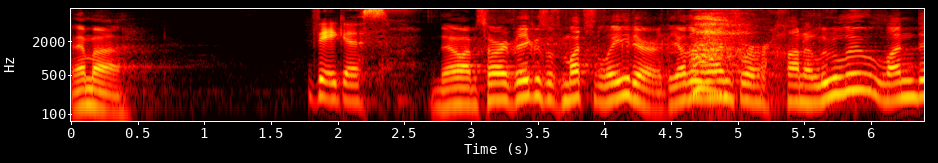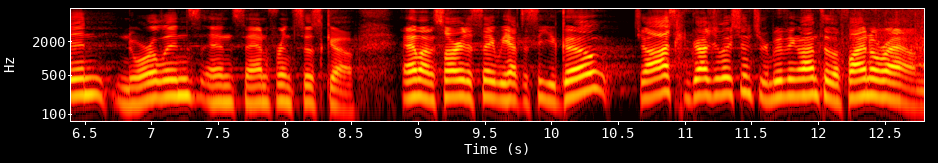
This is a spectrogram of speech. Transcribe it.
Emma. Vegas. No, I'm sorry, Vegas was much later. The other ones were Honolulu, London, New Orleans, and San Francisco. Em, I'm sorry to say we have to see you go. Josh, congratulations, you're moving on to the final round.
